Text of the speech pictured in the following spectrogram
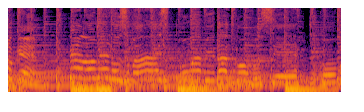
o quê? Pelo menos mais uma vida com você, com você.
